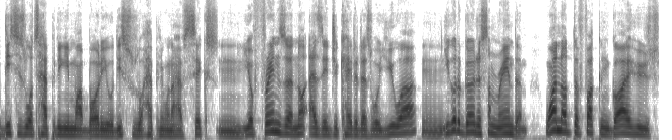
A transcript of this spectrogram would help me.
this is what's happening in my body or this is what's happening when I have sex. Mm. Your friends are not as educated as what you are. Mm. You got to go to some random. Why not the fucking guy who's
